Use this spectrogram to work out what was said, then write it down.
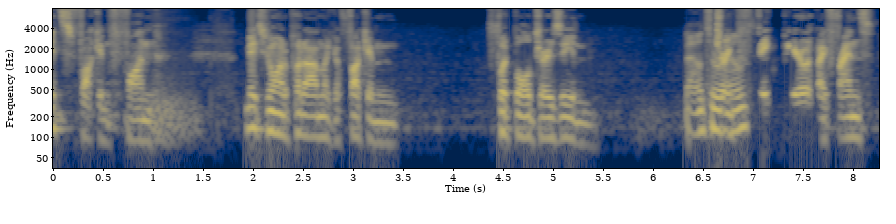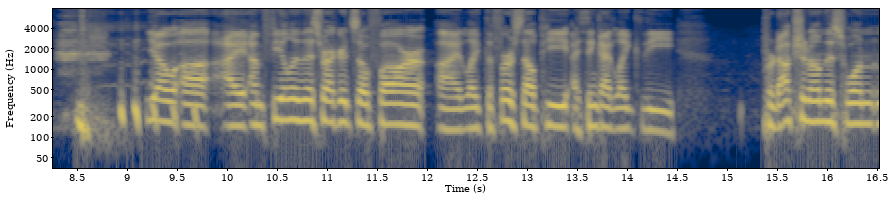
It. It's fucking fun. Makes me want to put on like a fucking football jersey and Bounce drink around. Drink fake beer with my friends. Yo, uh, I I'm feeling this record so far. I like the first LP. I think I like the production on this one.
